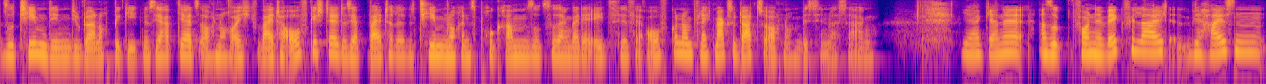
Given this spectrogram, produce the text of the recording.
so Themen, denen du da noch begegnest? Ihr habt ja jetzt auch noch euch weiter aufgestellt, also ihr habt weitere Themen noch ins Programm sozusagen bei der AIDS-Hilfe aufgenommen. Vielleicht magst du dazu auch noch ein bisschen was sagen. Ja, gerne. Also vorneweg vielleicht. Wir heißen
